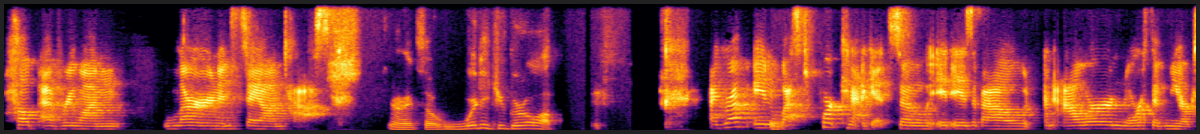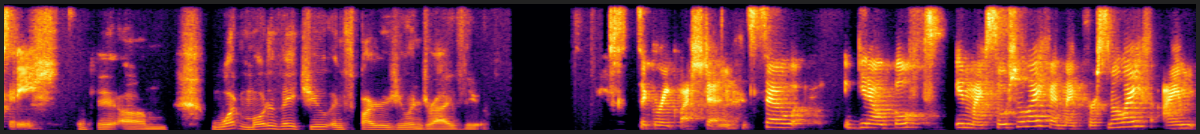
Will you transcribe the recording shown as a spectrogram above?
help everyone learn and stay on task. All right. So, where did you grow up? I grew up in Westport, Connecticut. So it is about an hour north of New York City. Okay. Um, what motivates you, inspires you, and drives you? It's a great question. So, you know, both in my social life and my personal life, I'm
